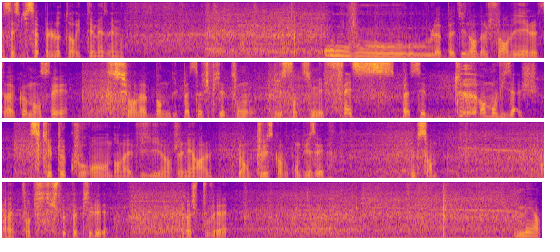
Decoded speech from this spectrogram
C'est ce qui s'appelle l'autorité, mes amis. Ouh, la patinoire d'Alfortville, ça a commencé sur la bande du passage piéton. J'ai senti mes fesses passer devant mon visage. Ce qui est peu courant dans la vie en général. Et en plus quand vous conduisez. Il me semble. Ouais, tant pis, je peux pas piler. Là, je pouvais. Merde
